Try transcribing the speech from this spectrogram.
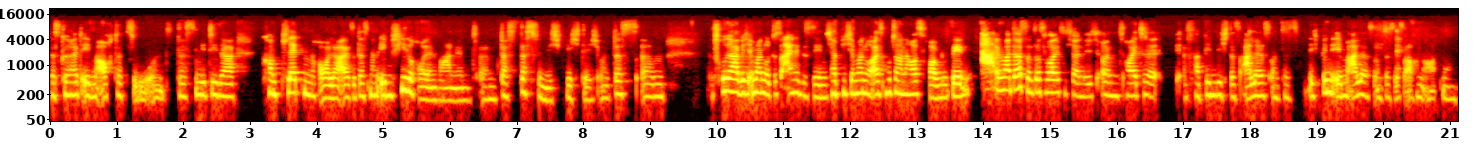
das gehört eben auch dazu. Und das mit dieser kompletten Rolle, also dass man eben viele Rollen wahrnimmt, ähm, das, das finde ich wichtig. Und das ähm, Früher habe ich immer nur das eine gesehen. Ich habe mich immer nur als Mutter und Hausfrau gesehen. Ah, immer das und das wollte ich ja nicht. Und heute verbinde ich das alles und das, ich bin eben alles und das ist auch in Ordnung.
